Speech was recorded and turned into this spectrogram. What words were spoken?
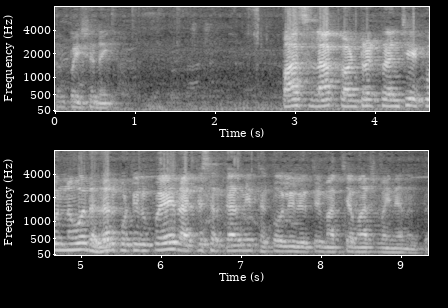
पण पैसे नाही. पाच लाख कॉन्ट्रॅक्टरांचे एकोणनव्वद हजार कोटी रुपये राज्य सरकारने थकवलेले होते मागच्या मार्च महिन्यानंतर.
